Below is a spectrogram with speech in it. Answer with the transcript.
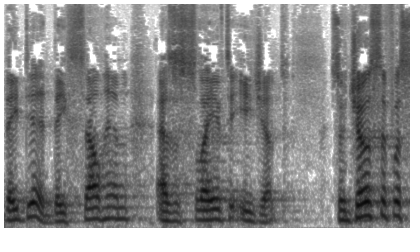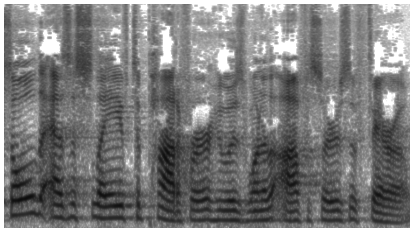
they did. They sell him as a slave to Egypt. So Joseph was sold as a slave to Potiphar, who was one of the officers of Pharaoh.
